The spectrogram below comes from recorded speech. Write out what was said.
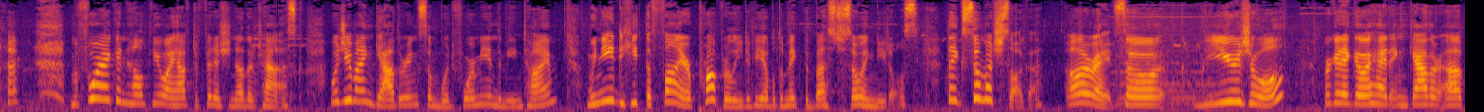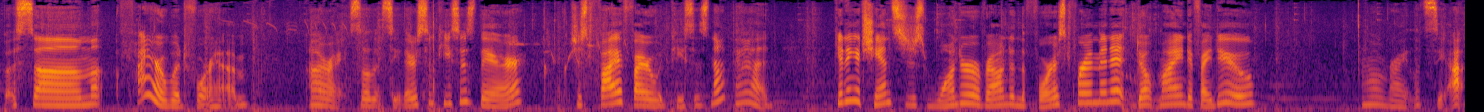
Before I can help you, I have to finish another task. Would you mind gathering some wood for me in the meantime? We need to heat the fire properly to be able to make the best sewing needles. Thanks so much, Saga. Alright, so usual, we're gonna go ahead and gather up some firewood for him. Alright, so let's see. There's some pieces there. Just five firewood pieces. Not bad. Getting a chance to just wander around in the forest for a minute. Don't mind if I do. Alright, let's see. Ah,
